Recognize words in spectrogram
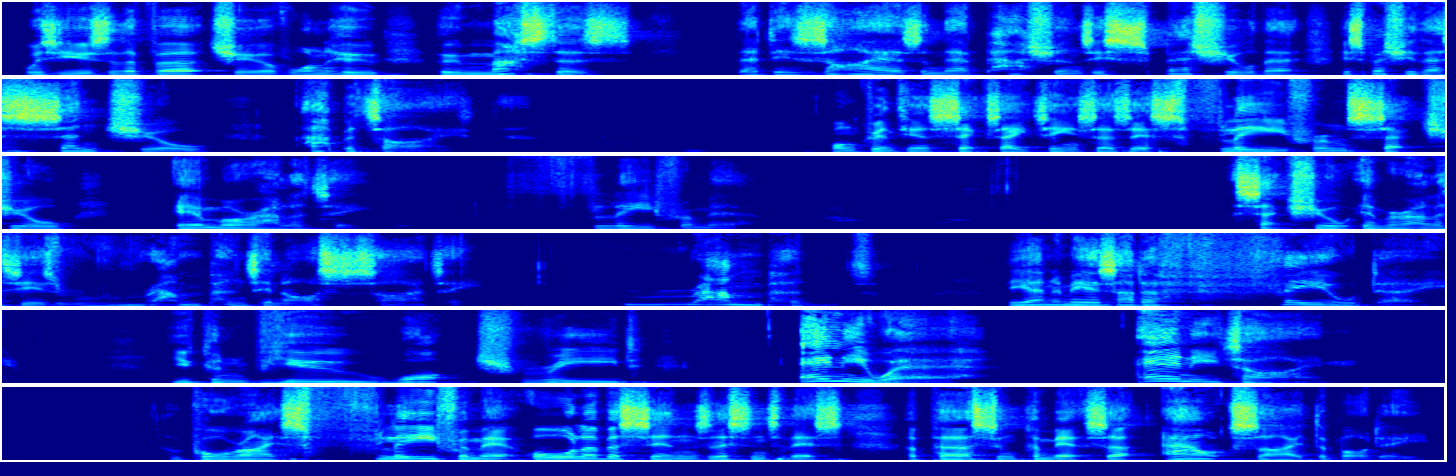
was used as the virtue of one who who masters their desires and their passions, especially their especially their sensual appetite. 1 Corinthians 6:18 says this, flee from sexual immorality. Flee from it. Sexual immorality is rampant in our society. Rampant. The enemy has had a field day. You can view, watch, read anywhere, anytime. And Paul writes, flee from it. All other sins, listen to this, a person commits are outside the body,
